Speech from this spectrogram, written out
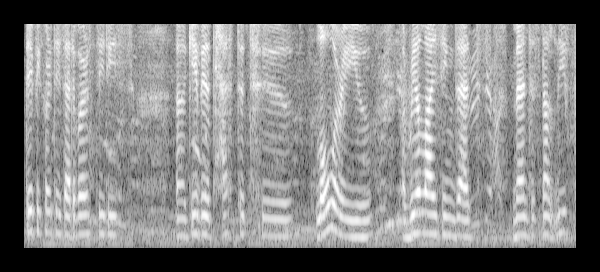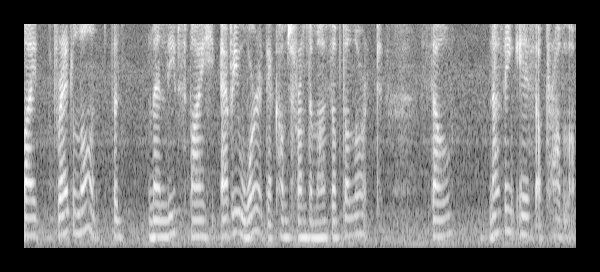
difficulties, adversities, uh, give you a test to lower you, uh, realizing that Man does not live by bread alone, but man lives by every word that comes from the mouth of the Lord. So, nothing is a problem.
